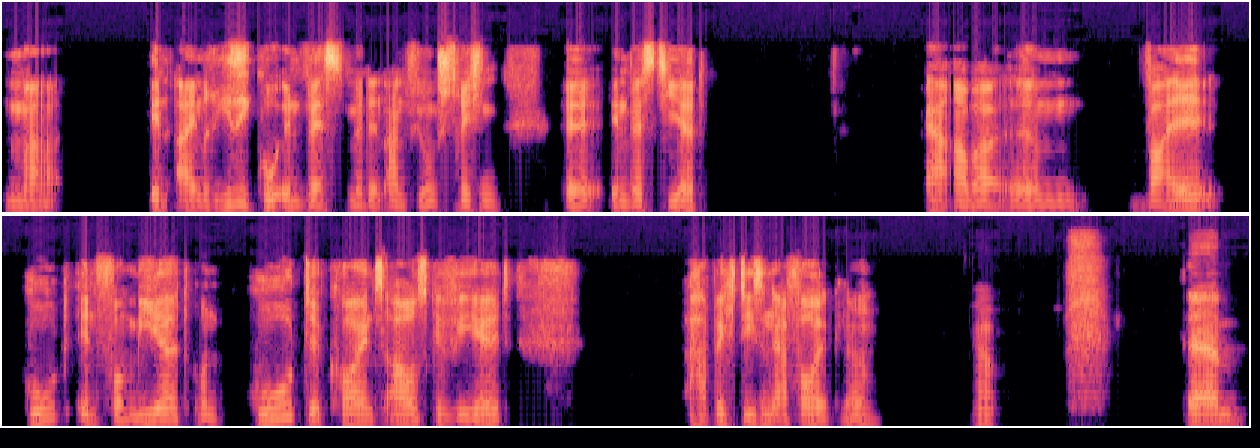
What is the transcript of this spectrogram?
mal in ein Risikoinvestment in Anführungsstrichen äh, investiert. Ja, aber ähm, weil gut informiert und gute Coins ausgewählt, habe ich diesen Erfolg. Ne? Ja. Ähm,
